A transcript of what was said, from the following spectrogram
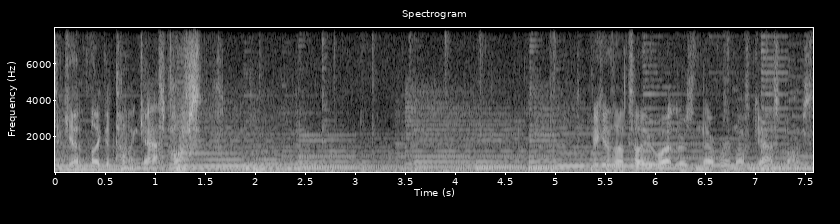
to get like a ton of gas pumps. Because I'll tell you what, there's never enough gas pumps.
